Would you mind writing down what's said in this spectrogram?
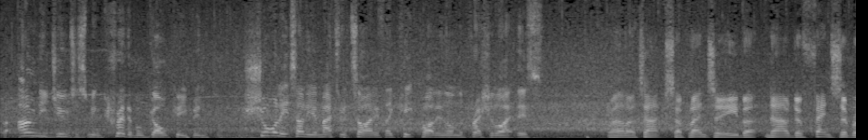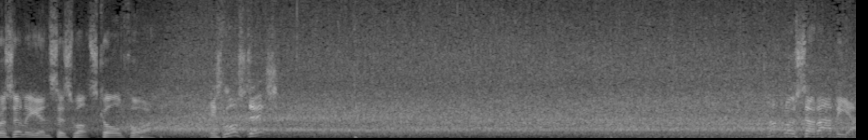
but only due to some incredible goalkeeping. Surely it's only a matter of time if they keep piling on the pressure like this. Well, attacks are plenty, but now defensive resilience is what's called for. He's lost it. Pablo Sarabia.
